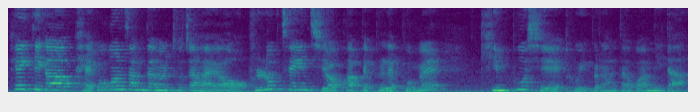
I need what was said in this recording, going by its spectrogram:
KT가 100억 원 상당을 투자하여 블록체인 지역화폐 플랫폼을 김포시에 도입을 한다고 합니다.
